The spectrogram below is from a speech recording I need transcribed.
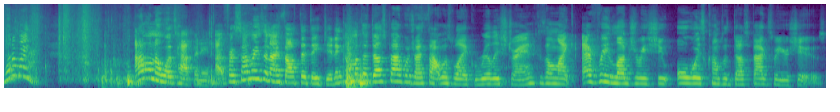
What am I, I don't know what's happening. For some reason, I thought that they didn't come with a dust bag, which I thought was like really strange because I'm like, every luxury shoe always comes with dust bags for your shoes.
